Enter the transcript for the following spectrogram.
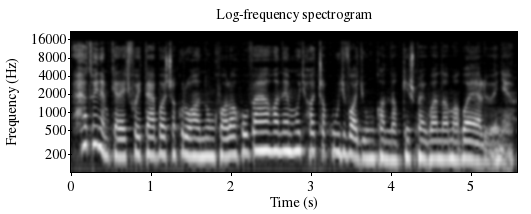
hát, hogy nem kell egyfolytában csak rohannunk valahová, hanem hogy ha csak úgy vagyunk, annak is megvan a maga előnye.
